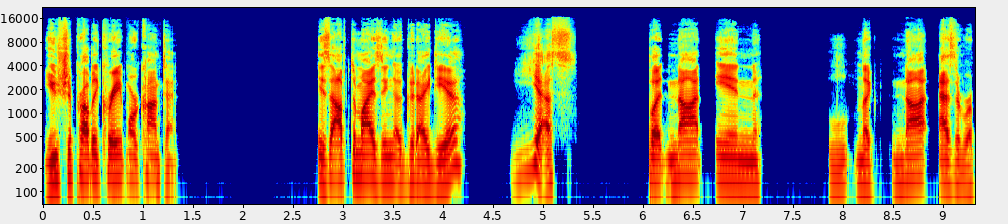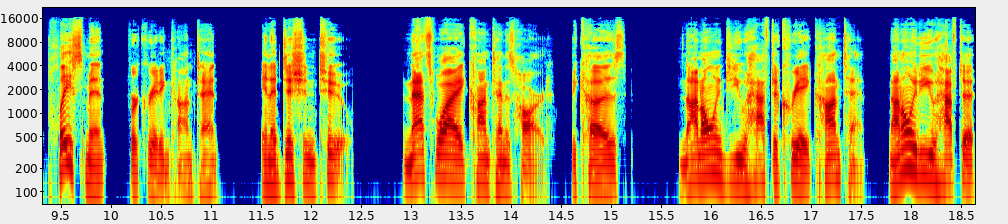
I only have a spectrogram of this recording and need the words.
You should probably create more content. Is optimizing a good idea? Yes, but not in like not as a replacement for creating content in addition to. And that's why content is hard because not only do you have to create content, not only do you have to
